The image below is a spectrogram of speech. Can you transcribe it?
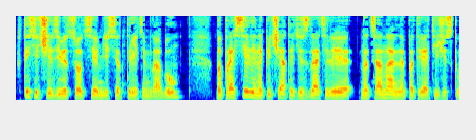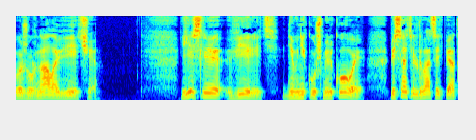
в 1973 году попросили напечатать издатели национально-патриотического журнала «Вече». Если верить дневнику Шмельковой, писатель 25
